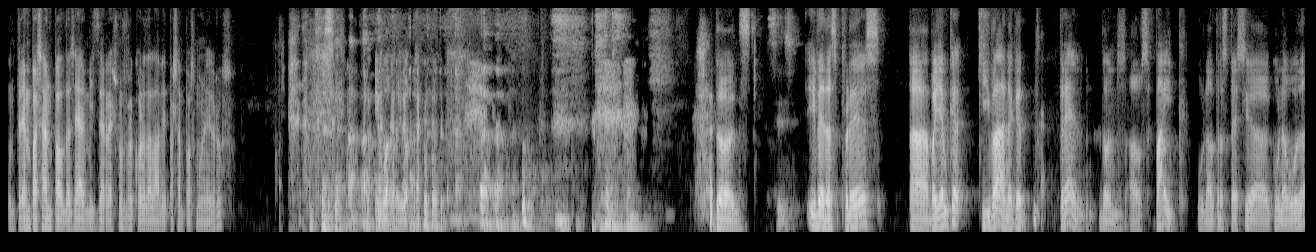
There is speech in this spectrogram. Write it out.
Un tren passant pel desert enmig de res no us recorda l'AVE passant pels Monegros? Sí, igual, igual. doncs, Sí, sí. i bé, després uh, veiem que qui va en aquest tren? Doncs el Spike, una altra espècie coneguda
